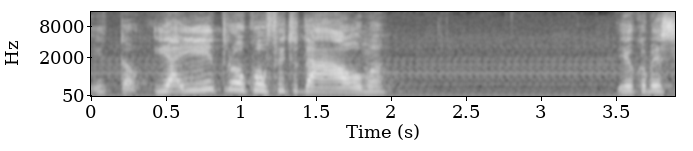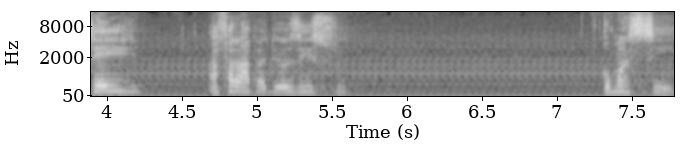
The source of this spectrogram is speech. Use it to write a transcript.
então. E aí entrou o conflito da alma. E eu comecei a falar para Deus isso. Como assim?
